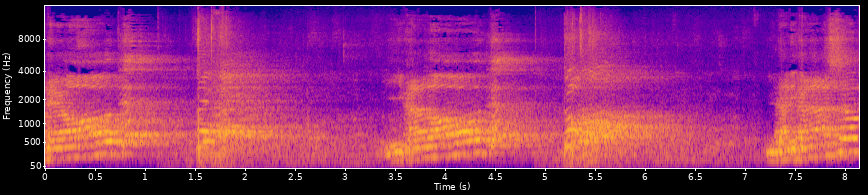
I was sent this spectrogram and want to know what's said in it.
手を右からの左から足を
